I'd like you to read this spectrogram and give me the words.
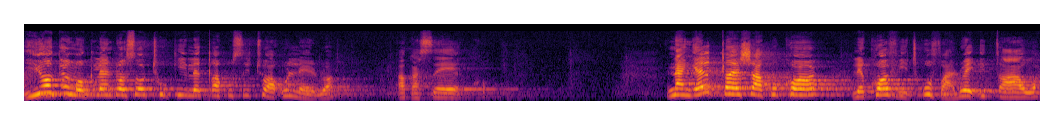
yiyo ke ngoku le nto sothukile xa kusithiwa ulelwa akasekho. Nangeli xesha kukho le covid kuvalwe icawa.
